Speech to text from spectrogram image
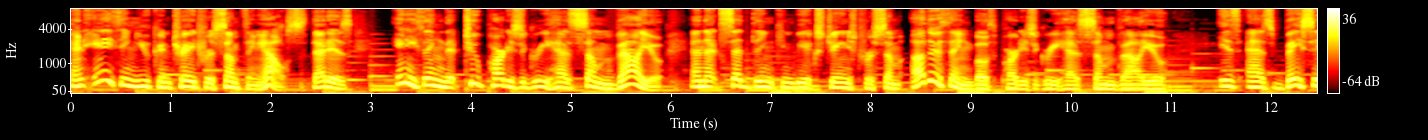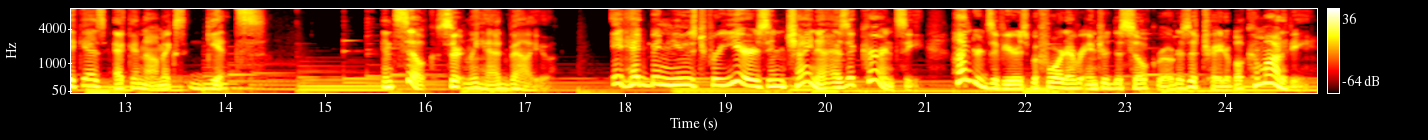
And anything you can trade for something else, that is, anything that two parties agree has some value, and that said thing can be exchanged for some other thing both parties agree has some value, is as basic as economics gets. And silk certainly had value. It had been used for years in China as a currency, hundreds of years before it ever entered the Silk Road as a tradable commodity.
